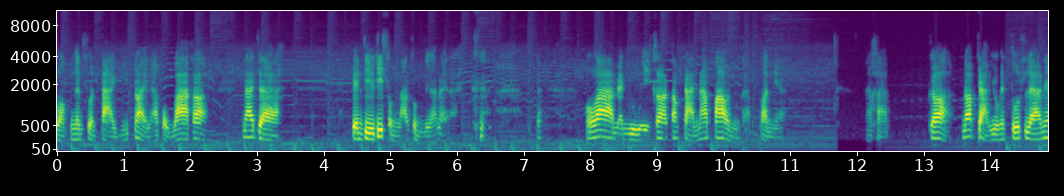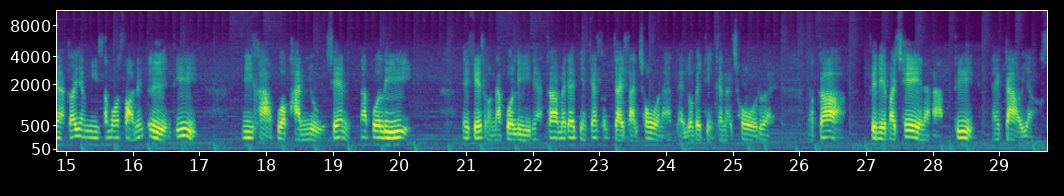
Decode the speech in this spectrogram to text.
บอกเงินส่วนต่างนิดหน่อยนะผมว่าก็น่าจะเป็นดีลที่สมน้ำสมเนื้อหน่อยนะเพราะว่าแมนยูเองก็ต้องการหน้าเป้าอยู่ครับ ตอนเนี้ยนะครับ ก็นอกจากยูเวนตุสแล้วเนี่ยก็ยังมีสโมสรอื่น ๆ ที่มีข่าวพัวพันอยู่ เช่นนาโปลี ในเคสของนาโปลีเนี่ยก็ไม่ได้เพียงแค่สนใจซานโชนะแต่รวมไปถึงกานาโชด้วย แล้วก็เฟเนปาเช่นะครับที่ในกล่าวอย่างโซ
